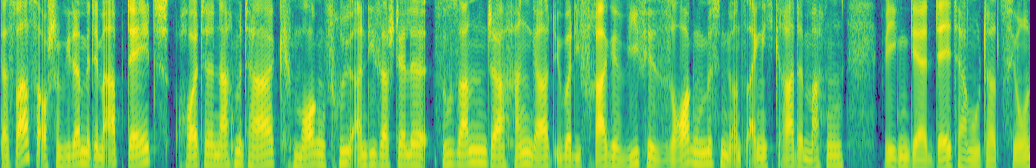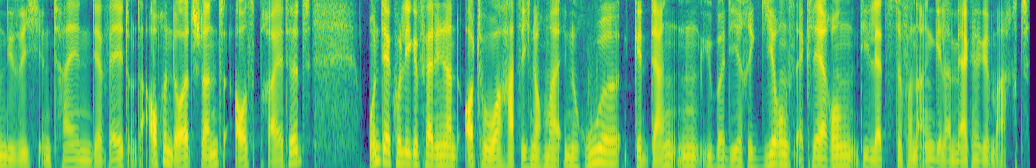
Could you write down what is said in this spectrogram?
Das war es auch schon wieder mit dem Update. Heute Nachmittag, morgen früh an dieser Stelle Susanne Jahangard über die Frage, wie viel Sorgen müssen wir uns eigentlich gerade machen wegen der Delta-Mutation, die sich in Teilen der Welt und auch in Deutschland ausbreitet. Und der Kollege Ferdinand Otto hat sich nochmal in Ruhe Gedanken über die Regierungserklärung, die letzte von Angela Merkel, gemacht.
